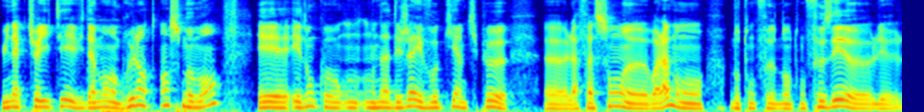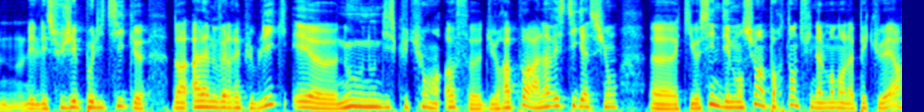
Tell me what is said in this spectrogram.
une actualité évidemment brûlante en ce moment. Et, donc on, a déjà évoqué un petit peu euh, la façon euh, voilà, dont, on faisait euh, les, les, sujets politiques à la Nouvelle République. Et nous, nous discutions en off du rapport à l'investigation, qui est aussi une dimension importante finalement dans la PQR.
